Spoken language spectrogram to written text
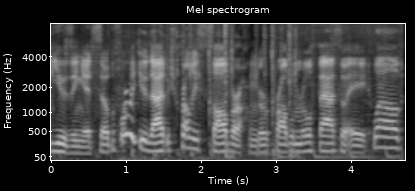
using it. So before we do that, we should probably solve our hunger problem real fast. So A12,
